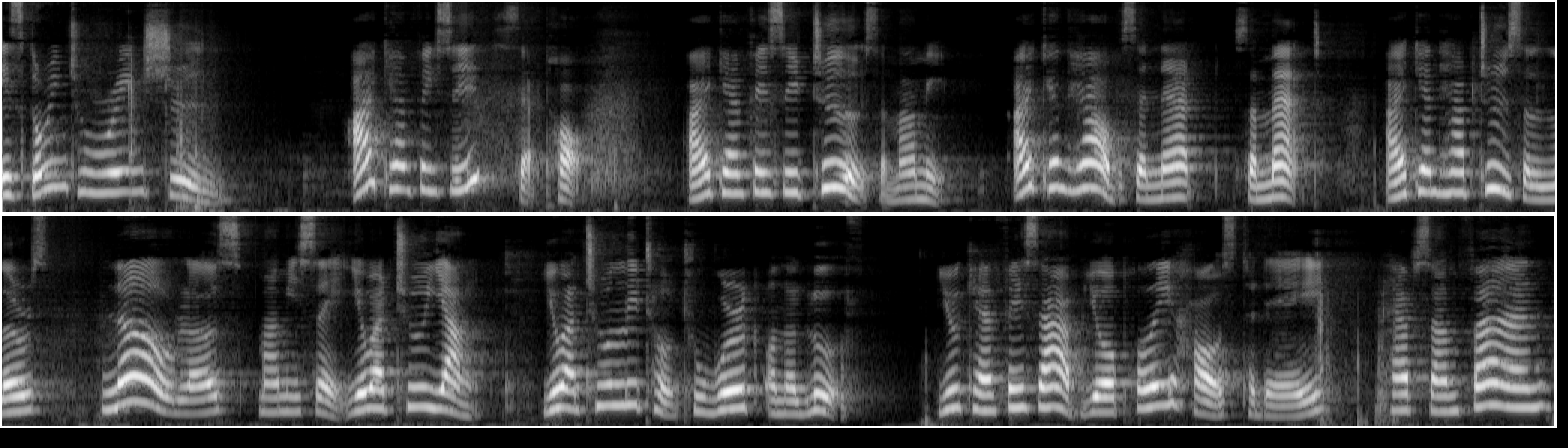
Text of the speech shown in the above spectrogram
It's going to rain soon. I can fix it, said Pop. I can fix it too, said Mommy. I can help, said Nat, said Matt. I can help too, said Rose. No, Rose, Mommy said. You are too young. You are too little to work on the roof. You can fix up your playhouse today. Have some fun.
